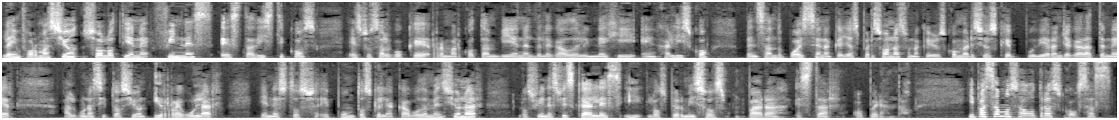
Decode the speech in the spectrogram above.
La información solo tiene fines estadísticos. Esto es algo que remarcó también el delegado del INEGI en Jalisco, pensando pues en aquellas personas en aquellos comercios que pudieran llegar a tener alguna situación irregular en estos eh, puntos que le acabo de mencionar, los fines fiscales y los permisos para estar operando. Y pasamos a otras cosas.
